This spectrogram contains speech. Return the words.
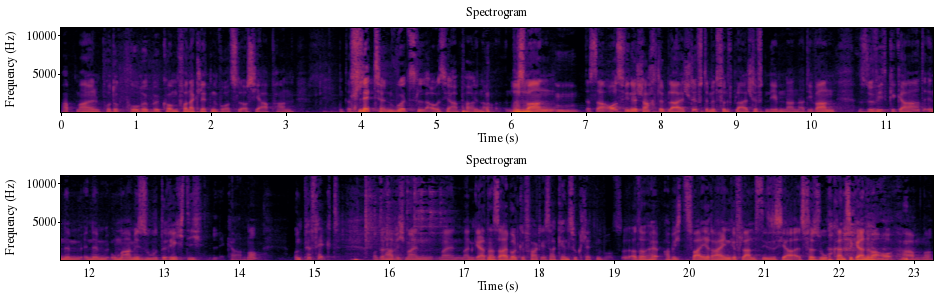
hab mal eine Produktprobe bekommen von einer Klettenwurzel aus Japan. Klettenwurzel aus Japan. Genau. Und Das waren, das sah aus wie eine Schachtel Bleistifte mit fünf Bleistiften nebeneinander. Die waren so vide gegart in einem, in einem Umami-Sud richtig lecker, ne? Und perfekt. Und dann habe ich meinen, meinen, meinen Gärtner Seibold gefragt, ich sage, kennst du Klettenwurzel? Also habe ich zwei Reihen gepflanzt dieses Jahr als Versuch. Kannst du gerne mal haben. Ne?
